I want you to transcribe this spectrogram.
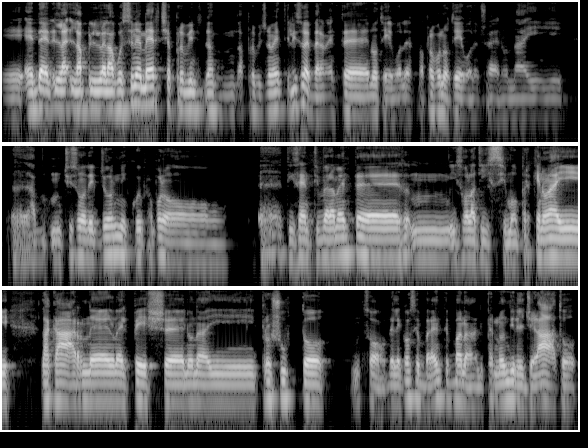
ed è la, la, la questione merci approvvigionamento dell'isola è veramente notevole, ma proprio notevole, cioè non hai... Eh, ci sono dei giorni in cui proprio eh, ti senti veramente mh, mm, isolatissimo perché non hai la carne, non hai il pesce, non hai il prosciutto, non so, delle cose veramente banali, per non dire il gelato.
